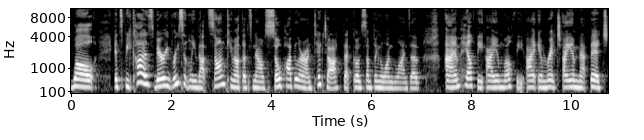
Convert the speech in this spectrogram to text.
well, it's because very recently that song came out that's now so popular on TikTok that goes something along the lines of I am healthy, I am wealthy, I am rich, I am that bitch.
